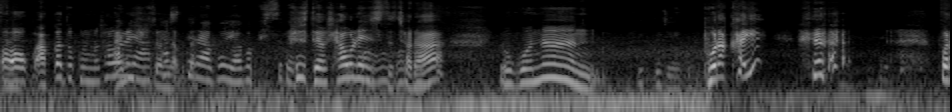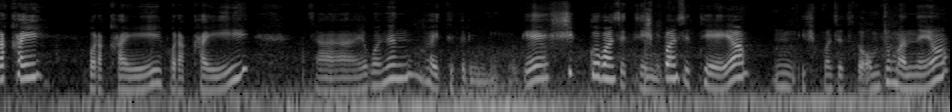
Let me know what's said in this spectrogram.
어, 아까도 그러면 샤오렌시스였나 보다. 파스텔하고 야구 비슷해. 비슷해요. 샤오렌시스 어, 어, 어, 어. 요거는 이거. 보라카이? 보라카이? 보라카이, 보라카이. 자, 요거는 화이트 그린이. 요게 19번 세트입니다. 10번 세트예요. 음, 20번 세트도 엄청 많네요.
